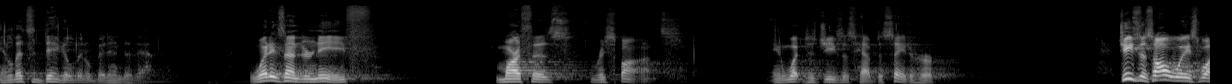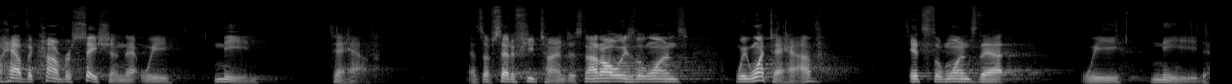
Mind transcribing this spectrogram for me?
And let's dig a little bit into that. What is underneath Martha's response? And what does Jesus have to say to her? Jesus always will have the conversation that we need to have. As I've said a few times, it's not always the ones we want to have, it's the ones that we need.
